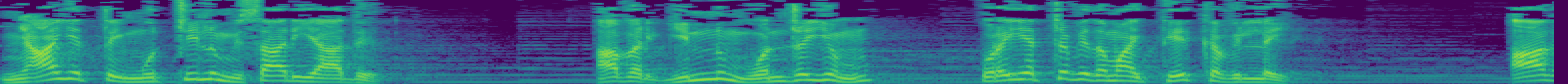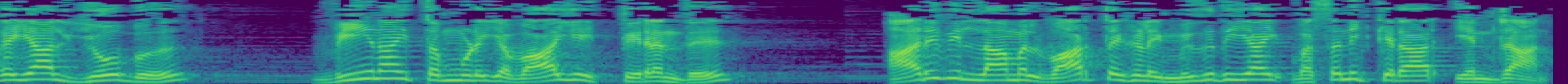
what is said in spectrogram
நியாயத்தை முற்றிலும் விசாரியாது. அவர் இன்னும் ஒன்றையும் குறையற்ற விதமாய் தீர்க்கவில்லை. ஆகையால் யோபு வீணாய் தம்முடைய வாயை திறந்து அறிவில்லாமல் வார்த்தைகளை மிகுதியாய் வசனிக்கிறார் என்றான்.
